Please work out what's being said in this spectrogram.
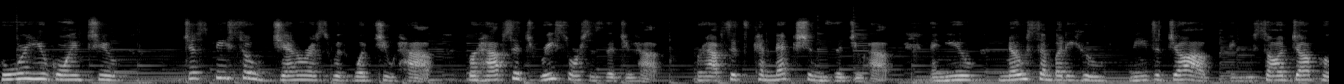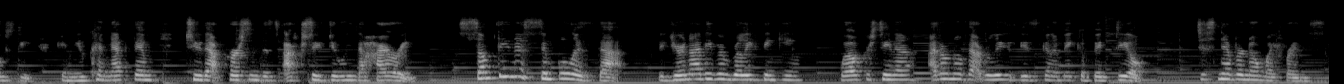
Who are you going to just be so generous with what you have? Perhaps it's resources that you have. Perhaps it's connections that you have, and you know somebody who needs a job and you saw a job posting. Can you connect them to that person that's actually doing the hiring? Something as simple as that, that you're not even really thinking, well, Christina, I don't know if that really is going to make a big deal. Just never know, my friends.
